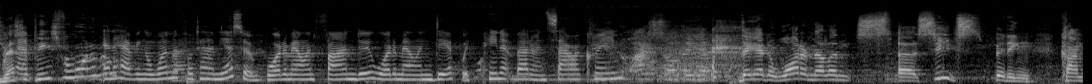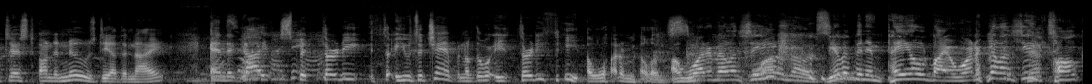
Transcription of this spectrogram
recipes for watermelon? and having a wonderful time. Yes, sir. Watermelon fondue, watermelon dip with peanut butter and sour cream. I saw they had they had a watermelon uh, seed spitting contest on the news the other night, and the guy spit 30. Th- he was a champion of the world. 30 feet of watermelons. A watermelon seed? Watermelon seed. You ever been impaled by a watermelon seed, punk?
